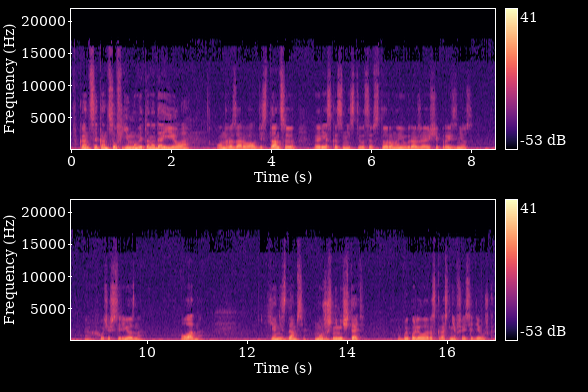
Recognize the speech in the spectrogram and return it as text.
В конце концов, ему это надоело. Он разорвал дистанцию, резко сместился в сторону и угрожающе произнес. «Хочешь серьезно? Ладно. Я не сдамся, можешь не мечтать, выпалила раскрасневшаяся девушка.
